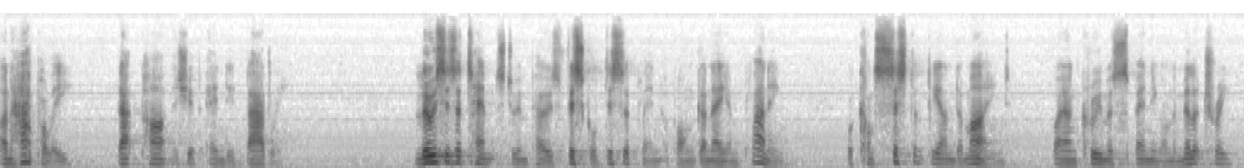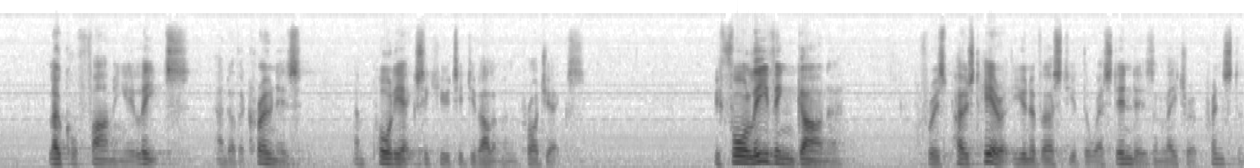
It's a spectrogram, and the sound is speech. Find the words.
Unhappily, that partnership ended badly. Lewis's attempts to impose fiscal discipline upon Ghanaian planning were consistently undermined by Nkrumah's spending on the military, local farming elites and other cronies, and poorly executed development projects. Before leaving Ghana for his post here at the University of the West Indies and later at Princeton,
